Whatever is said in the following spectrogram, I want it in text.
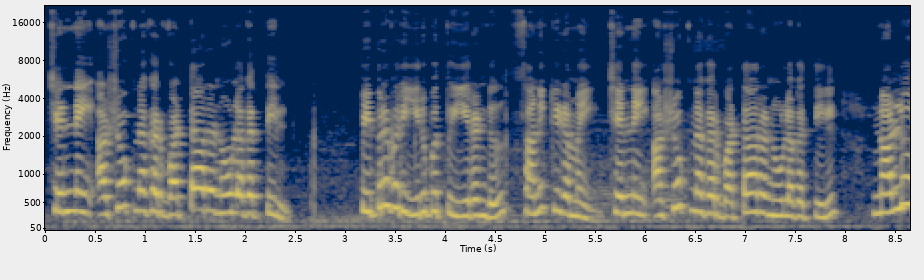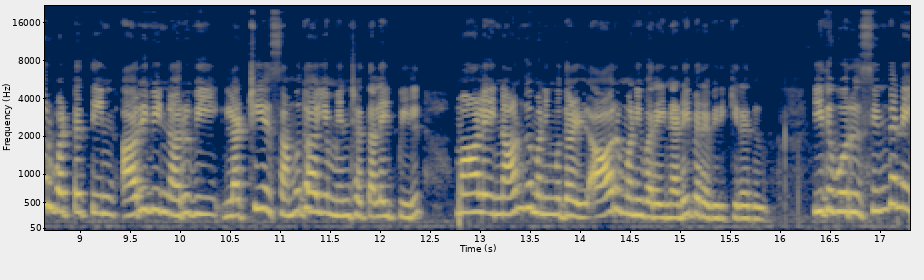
சென்னை அசோக் நகர் வட்டார நூலகத்தில் பிப்ரவரி இருபத்தி இரண்டு சனிக்கிழமை சென்னை அசோக் நகர் வட்டார நூலகத்தில் நல்லூர் வட்டத்தின் அறிவின் அருவி லட்சிய சமுதாயம் என்ற தலைப்பில் மாலை நான்கு மணி முதல் ஆறு மணி வரை நடைபெறவிருக்கிறது. இது ஒரு சிந்தனை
